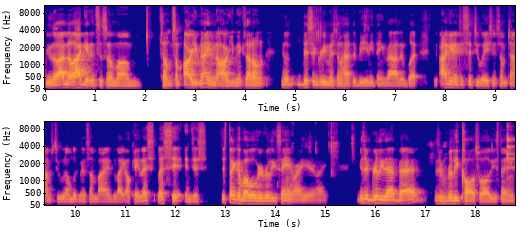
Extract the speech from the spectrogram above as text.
You know, I know I get into some um some some argument, not even an argument, because I don't. You know, disagreements don't have to be anything violent, but I get into situations sometimes too when I'm looking at somebody and be like, okay, let's let's sit and just just think about what we're really saying right here. Like, is it really that bad? Does it really cause for all these things?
